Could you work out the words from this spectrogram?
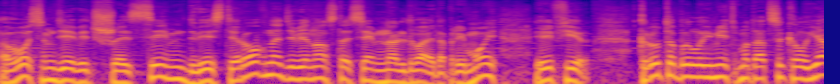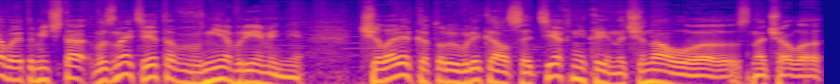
8 9 6 7 200 ровно 9702. Это прямой эфир. Круто было иметь мотоцикл Ява. Это мечта. Вы знаете, это вне времени. Человек, который увлекался техникой, начинал э, сначала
